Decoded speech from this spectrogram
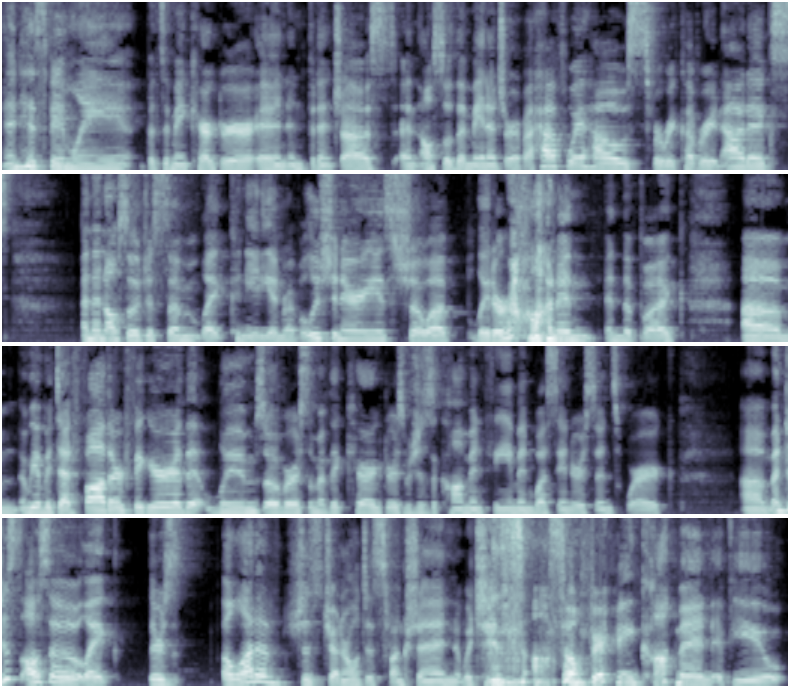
and his family that's a main character in Infinite Jest, and also the manager of a halfway house for recovering addicts. And then also just some like Canadian revolutionaries show up later on in, in the book. Um, and we have a dead father figure that looms over some of the characters, which is a common theme in Wes Anderson's work. Um, and just also like there's a lot of just general dysfunction, which is also very common if you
